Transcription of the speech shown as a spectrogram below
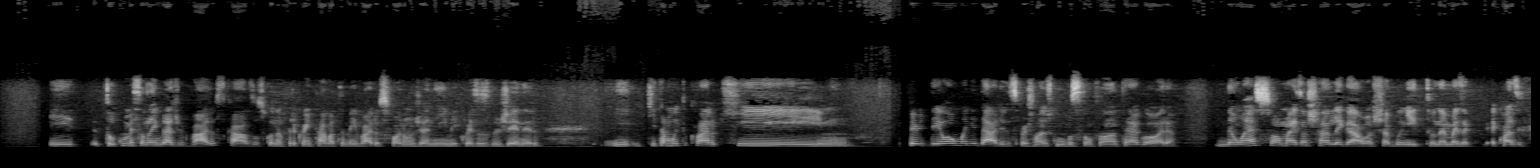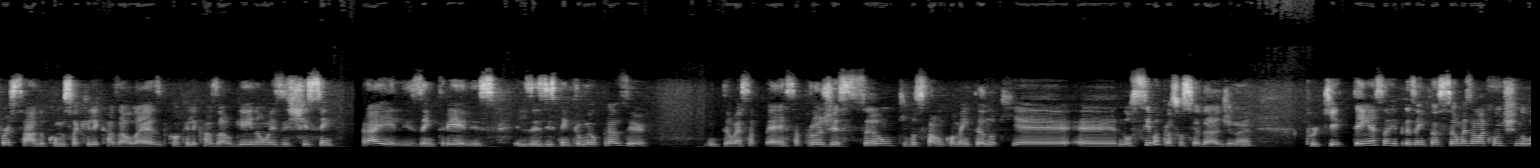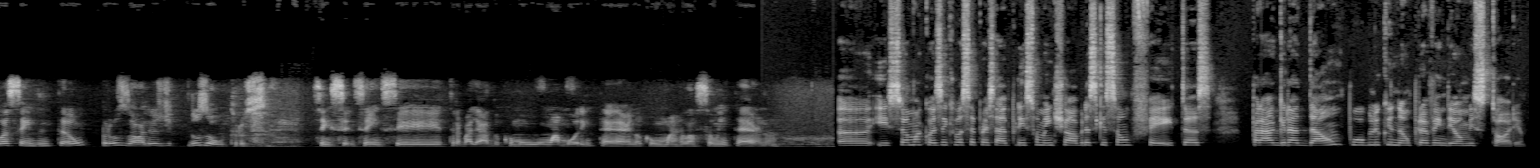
e estou começando a lembrar de vários casos quando eu frequentava também vários fóruns de anime, coisas do gênero e que tá muito claro que perdeu a humanidade desse personagem, como vocês estão falando até agora. não é só mais achar legal, achar bonito, né? Mas é, é quase forçado, como se aquele casal lésbico, aquele casal gay não existissem para eles, entre eles. Eles existem para o meu prazer. Então, essa, essa projeção que vocês estavam comentando que é, é nociva para a sociedade, né? Porque tem essa representação, mas ela continua sendo, então, para os olhos de, dos outros, sem ser, sem ser trabalhado como um amor interno, como uma relação interna. Uh, isso é uma coisa que você percebe principalmente em obras que são feitas para agradar um público e não para vender uma história.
